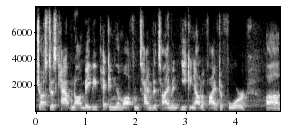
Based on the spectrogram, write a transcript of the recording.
Justice Kavanaugh, maybe picking them off from time to time and eking out a five to four uh,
